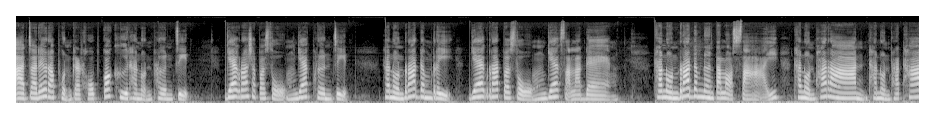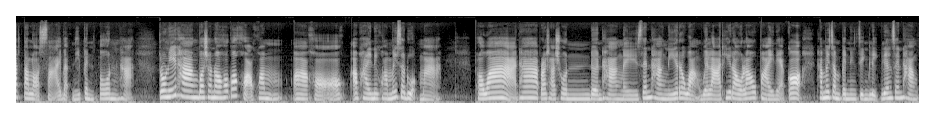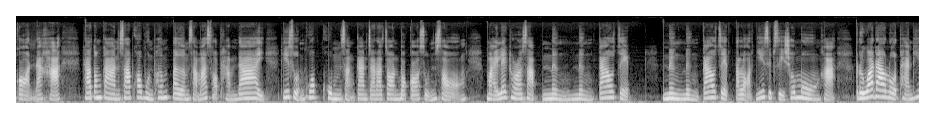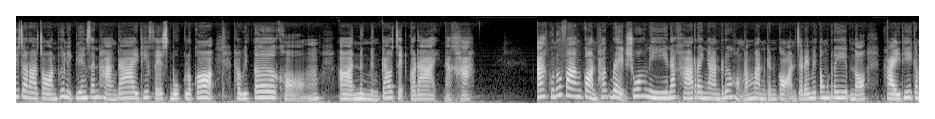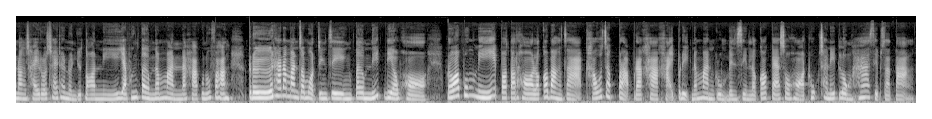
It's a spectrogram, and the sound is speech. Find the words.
อาจจะได้รับผลกระทบก็คือถนนเพลินจิต แยกราชประสงค์ แยกเพลินจิต ถนนราชดำริ แยกราชประสงค์ แยกสาราแดง ถนนราชดำเนินตลอดสาย ถนนพระราน ถนนพระธาตุตลอดสายแบบนี้เป็นต้นค่ะ ตรงนี้ทางบชนเขาก็ขอความอขออภัยในความไม่สะดวกมา เพราะว่าถ้าประชาชนเดินทางในเส้นทางนี้ระหว่างเวลาที่เราเล่าไปเนี่ยก็ถ้าไม่จำเป็นจริงๆ หลีกเลี่ยงเส้นทางก่อนนะคะ ถ้าต้องการทราบข้อมูลเพิ่มเติม สามารถสอบถามได้ ที่ศูนย์ควบคุมสั่งการจราจรบก 02 หมายเลขโทรศัพท์ 1197 1197 ตลอด 24 ชั่วโมงค่ะ หรือว่าดาวน์โหลดแผนที่จราจรเพื่อหลีกเลี่ยงเส้นทางได้ที่ Facebook แล้วก็ทวิตเตอร์ของอ1197 ก็ได้นะคะ อะคุณผู้ฟังก่อนพักเบรกช่วงนี้นะคะ รายงานเรื่องของน้ำมันกันก่อนจะได้ไม่ต้องรีบเนาะใครที่กำลังใช้รถใช้ถนนอยู่ตอนนี้ อย่าเพิ่งเติมน้ำมันนะคะ คุณผู้ฟัง หรือถ้าน้ำมันจะหมดจริง ๆ เติมนิดเดียวพอ เพราะว่าพรุ่งนี้ปตทแล้วก็บางจากเขาจะปรับราคาขายปลีกน้ำมันกลุ่มเบนซิน แล้วก็แก๊สโซฮอลทุกชนิดลง 50 สตางค์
